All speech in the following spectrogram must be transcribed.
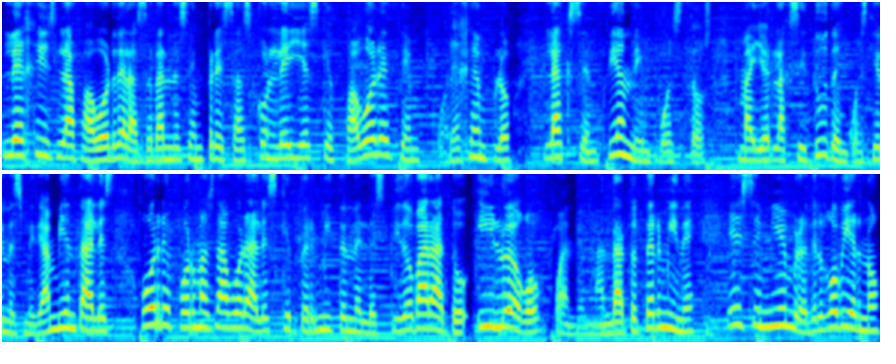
legisla a favor de las grandes empresas con leyes que favorecen, por ejemplo, la exención de impuestos, mayor laxitud en cuestiones medioambientales o reformas laborales que permiten el despido barato y luego, cuando el mandato termine, ese miembro del gobierno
